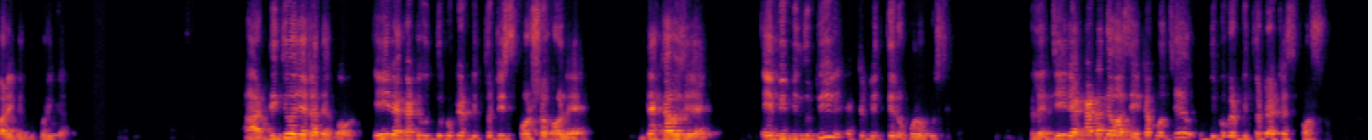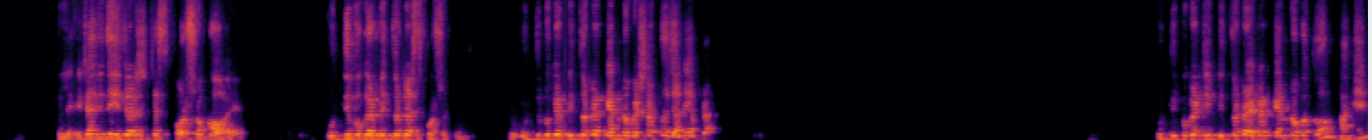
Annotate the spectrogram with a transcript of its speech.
পারে কিন্তু পরীক্ষাতে আর দ্বিতীয় যেটা দেখো, এই রেখাটি উদ্দীপকের বৃত্তটি স্পর্শক হলে দেখাও যে এই বি বিন্দুটি একটি বৃত্তের উপর অবস্থিত। তাহলে যে রেখাটা দেওয়া আছে, এটা বলছে উদ্দীপকের বৃত্তটা একটা স্পর্শ তাহলে এটা যদি এটার সাথে স্পর্শক হয়, উদ্দীপকের বৃত্তটা স্পর্শক কিন্তু। উদ্দীপকের বৃত্তটার কেন্দ্র ব্যাসার্ধ জানি আমরা। উদ্দীপকের যে বৃত্তটা এটার কেন্দ্র কত? মাহিন?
